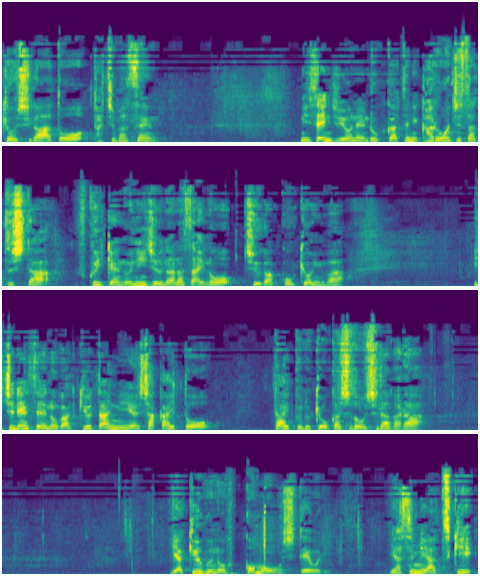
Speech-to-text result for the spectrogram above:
教師が後を絶ちません。2014年6月に過労自殺した福井県の27歳の中学校教員は、1年生の学級担任や社会と体育の強化指導をしながら、野球部の復顧問をしており、休みは月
